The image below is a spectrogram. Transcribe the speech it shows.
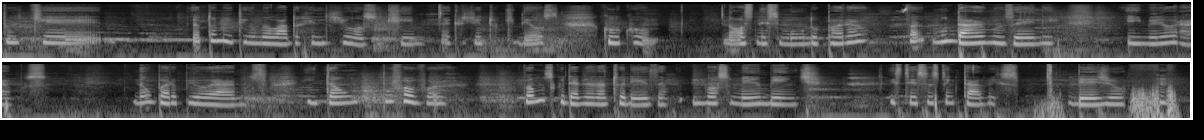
Porque eu também tenho o meu lado religioso, que acredito que Deus colocou nós nesse mundo para mudarmos ele e melhorarmos não para piorarmos. Então, por favor, vamos cuidar da natureza e nosso meio ambiente e ser sustentáveis. Beijo.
